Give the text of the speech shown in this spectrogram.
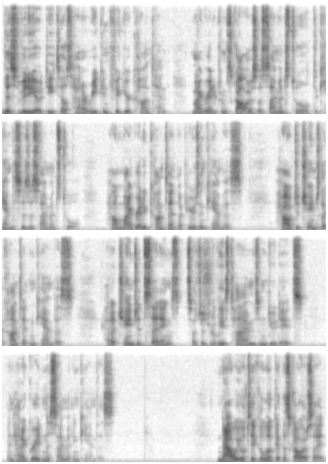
This video details how to reconfigure content migrated from Scholar's Assignments tool to Canvas's Assignments tool, how migrated content appears in Canvas, how to change that content in Canvas, how to change its settings such as release times and due dates, and how to grade an assignment in Canvas. Now we will take a look at the Scholar site.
